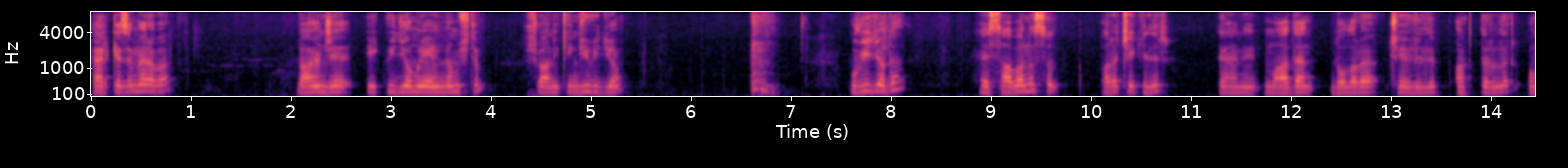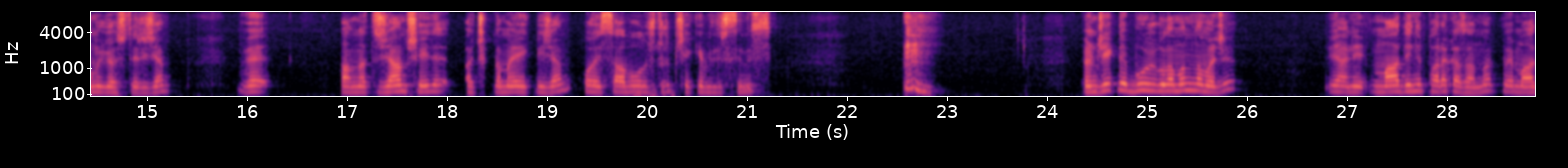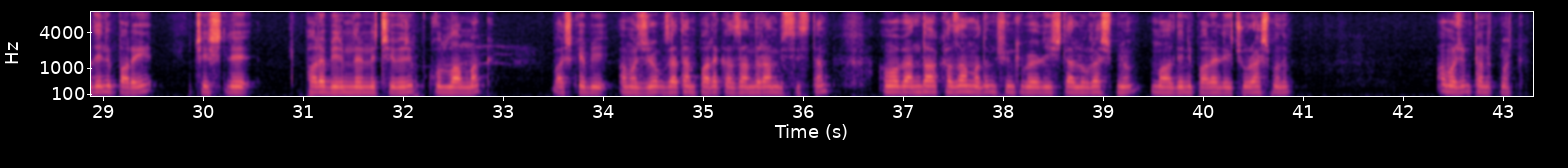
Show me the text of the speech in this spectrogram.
Herkese merhaba. Daha önce ilk videomu yayınlamıştım. Şu an ikinci videom. Bu videoda hesaba nasıl para çekilir, yani maden dolara çevrilip aktarılır onu göstereceğim. Ve anlatacağım şeyi de açıklamaya ekleyeceğim. O hesabı oluşturup çekebilirsiniz. Öncelikle bu uygulamanın amacı yani madeni para kazanmak ve madeni parayı çeşitli para birimlerine çevirip kullanmak. Başka bir amacı yok. Zaten para kazandıran bir sistem. Ama ben daha kazanmadım çünkü böyle işlerle uğraşmıyorum. Madeni parayla hiç uğraşmadım. Amacım tanıtmak.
